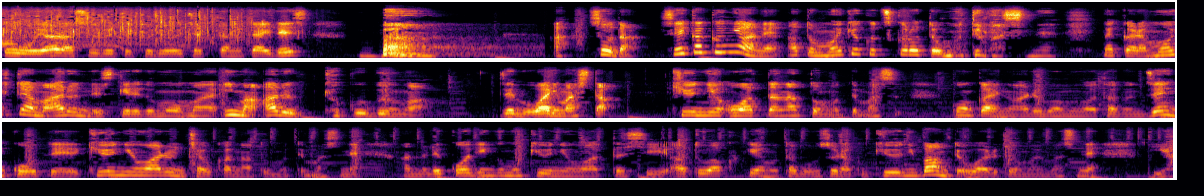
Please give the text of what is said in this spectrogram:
とやらすべて取り終えちゃったみたいです。バーンあ、そうだ。正確にはね、あともう一曲作ろうって思ってますね。だからもう一山あるんですけれども、まあ今ある曲分は全部終わりました。急に終わったなと思ってます。今回のアルバムは多分全工程急に終わるんちゃうかなと思ってますね。あの、レコーディングも急に終わったし、アートワーク系も多分おそらく急にバンって終わると思いますね。いや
